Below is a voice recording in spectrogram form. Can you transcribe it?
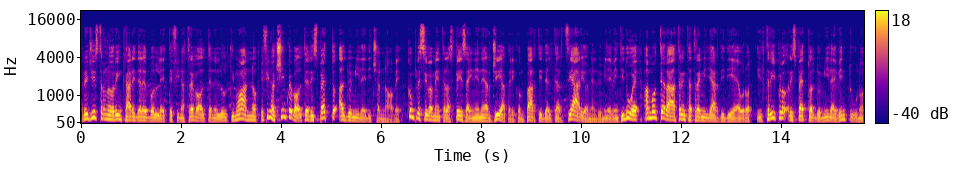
registrano rincari delle bollette fino a tre volte nell'ultimo anno e fino a cinque volte rispetto al 2019. Complessivamente la spesa in energia per i comparti del terziario nel 2022 ammonterà a 33 miliardi di euro, il triplo rispetto al 2021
